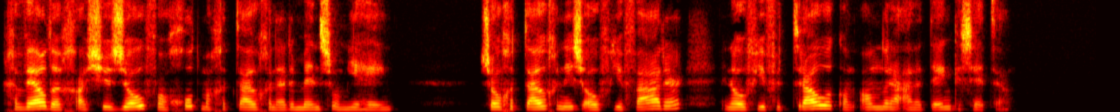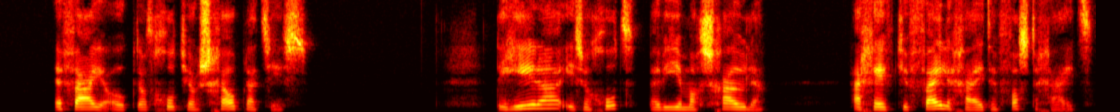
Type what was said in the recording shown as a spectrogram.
Geweldig als je zo van God mag getuigen naar de mensen om je heen. Zo getuigenis over je vader en over je vertrouwen kan anderen aan het denken zetten. Ervaar je ook dat God jouw schuilplaats is. De Heere is een God bij wie je mag schuilen. Hij geeft je veiligheid en vastigheid.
